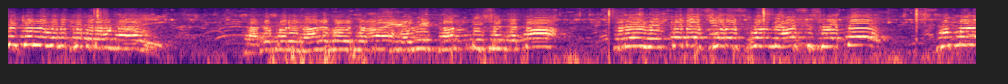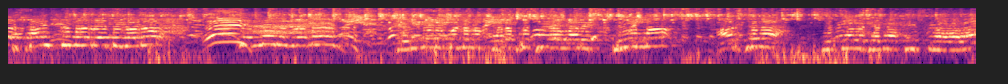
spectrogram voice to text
సెకండ్లు వెనుకబడి ఉన్నాయి. తదుపరి నాలుగవ జత హెవీ కాంపిటీషన్ జత. శ్రీ వెంకటేశ్వర స్వామి ఆశీస్సులతో గుమ్మల సాయి కుమార్ రెడ్డి గారు చెన్నూరు గ్రామం చెన్నూరు మండలం జిల్లా వారి అర్చన చిత్రాల జత తీసుకురావాలా?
